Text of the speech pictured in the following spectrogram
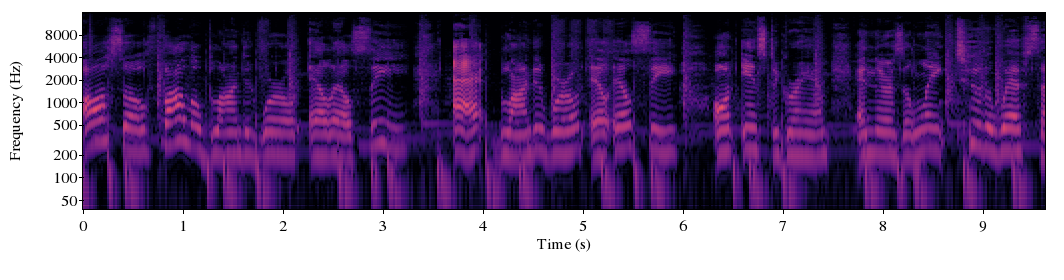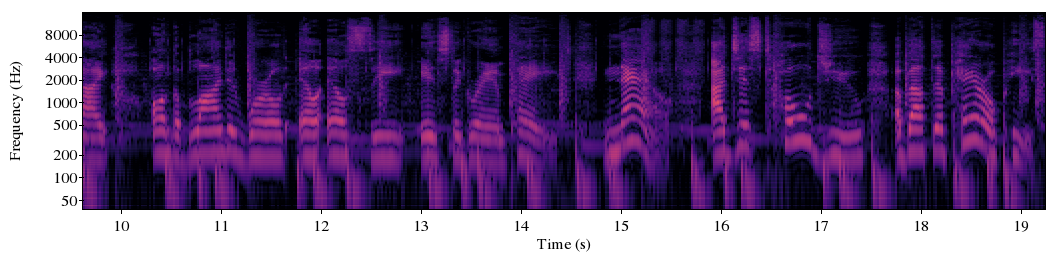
also follow Blinded World LLC at Blinded World LLC on Instagram, and there's a link to the website on the Blinded World LLC Instagram page. Now, I just told you about the apparel piece.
